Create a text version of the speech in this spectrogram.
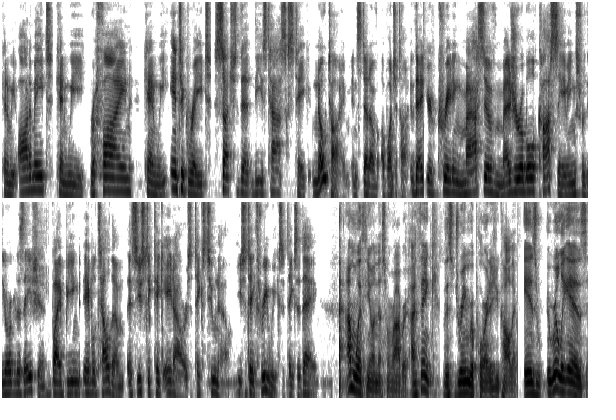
can we automate? Can we refine? Can we integrate such that these tasks take no time instead of a bunch of time? That you're creating massive, measurable cost savings for the organization by being able to tell them it used to take eight hours, it takes two now. It used to take three weeks, it takes a day. I'm with you on this one, Robert. I think this dream report, as you call it, is it really is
